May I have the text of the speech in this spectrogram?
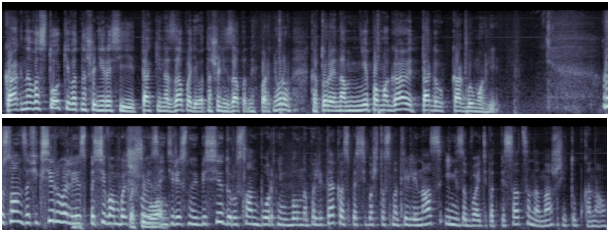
Как на Востоке в отношении России, так и на Западе в отношении западных партнеров, которые нам не помогают так, как бы могли. Руслан, зафиксировали. Спасибо вам большое Спасибо за интересную беседу. Руслан Бортник был на Политека. Спасибо, что смотрели нас. И не забывайте подписаться на наш YouTube-канал.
